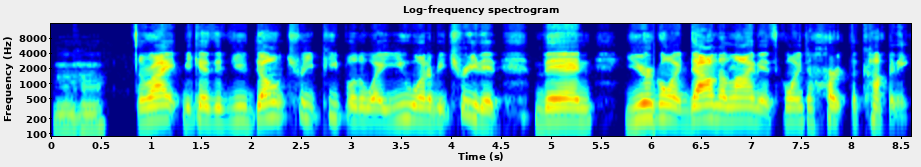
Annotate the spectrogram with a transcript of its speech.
hmm right? Because if you don't treat people the way you want to be treated, then you're going down the line, it's going to hurt the company.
